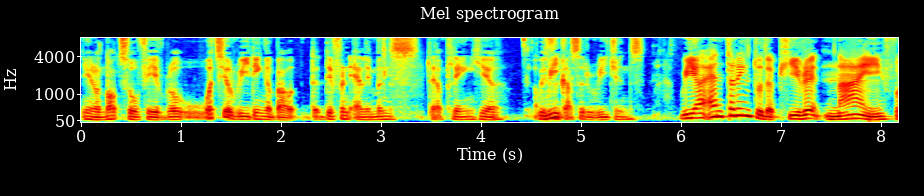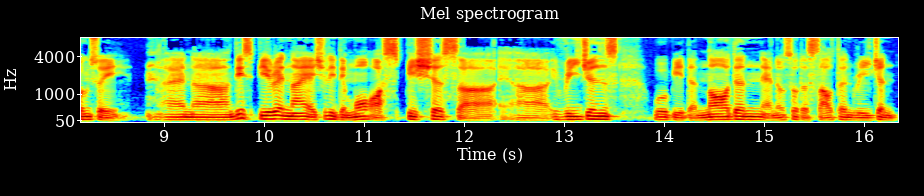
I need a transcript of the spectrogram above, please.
you know not so favorable? What's your reading about the different elements that are playing here with We- regards to the regions? We are entering to the period nine feng shui, and uh, this period nine actually the more auspicious uh, uh, regions will be the northern and also the southern region.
